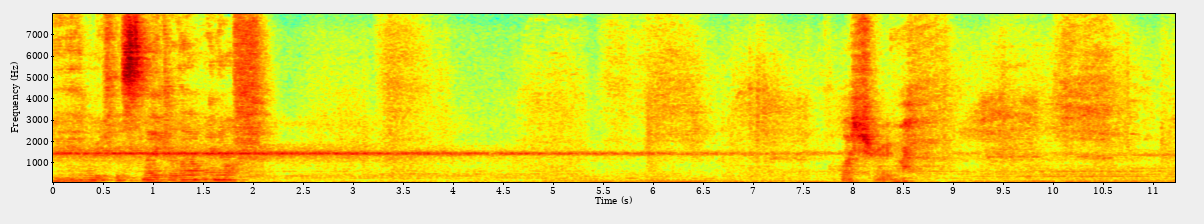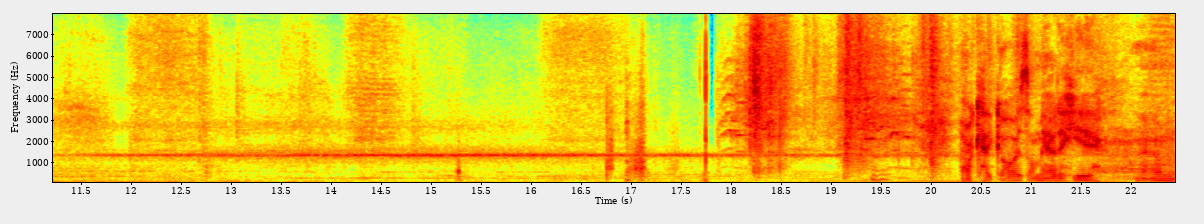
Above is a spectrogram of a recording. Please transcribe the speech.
Yeah, I wonder if the smoke alarm went off. Washroom. Guys, I'm out of here. Um,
